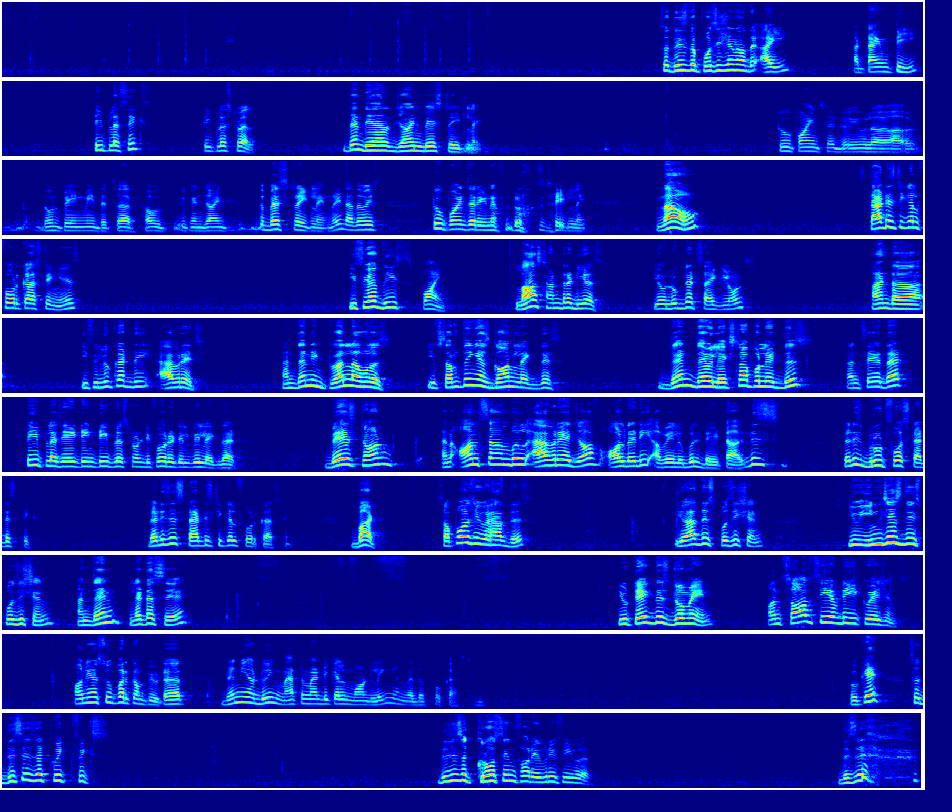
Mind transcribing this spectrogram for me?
So this is the position of the eye at time t t plus 6 t plus 12 then they are joint based straight line. Two points you will uh, do not pain me that sir how you can join the best straight line right? Otherwise two points are enough to draw straight line. Now statistical forecasting is if you have these points last 100 years you have looked at cyclones and uh, if you look at the average and then in 12 hours if something has gone like this then they will extrapolate this and say that t plus 18 t plus 24 it will be like that based on an ensemble average of already available data it is that is brute force statistics that is a statistical forecasting. But suppose you have this you have this position you ingest this position and then let us say you take this domain and solve CFD equations on your supercomputer then you are doing mathematical modeling and weather forecasting. Okay. So, this is a quick fix This is a crocin for every fever. This is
